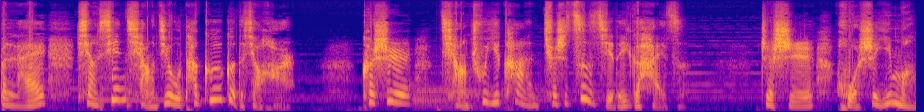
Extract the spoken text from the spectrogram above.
本来想先抢救他哥哥的小孩，可是抢出一看，却是自己的一个孩子。这时火势一猛，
